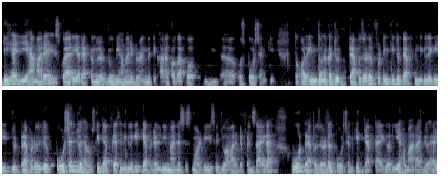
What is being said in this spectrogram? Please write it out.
डी है, ये है हमारे स्क्वायर या रेक्टेंगुलर जो भी हमारे ड्राइंग में दिखा रखा होगा उस पोर्शन की। तो और इन दोनों का जो ट्रेपोजोडल फुटिंग की जो डेप्थ निकलेगी, जो ट्रेपोडल जो पोर्शन जो है, उसकी डेप्थ कैसे निकलेगी? Capital D minus small D से जो हमारा डिफरेंस आएगा, वो ट्रेपोजोडल पोर्शन की डेप्थ आएगी और ये हमारा जो है,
